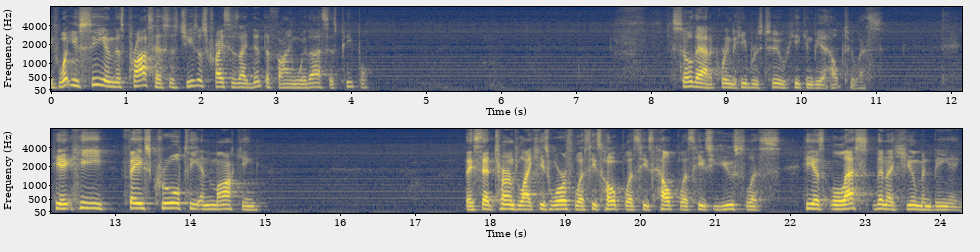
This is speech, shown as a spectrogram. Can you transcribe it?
If what you see in this process is Jesus Christ is identifying with us as people. So that, according to Hebrews 2, he can be a help to us. He, he faced cruelty and mocking they said terms like he's worthless, he's hopeless, he's helpless, he's useless. He is less than a human being.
